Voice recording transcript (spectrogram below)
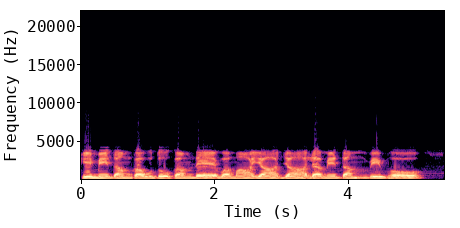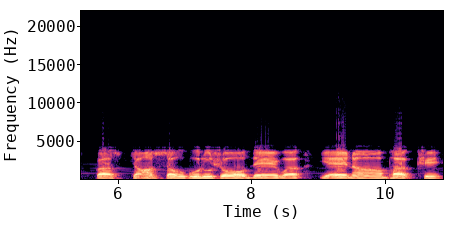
किमिदं कौतुकं देवमायाजालमिदं विभो। कश्चासौ पुरुषो देव येना भक्षि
